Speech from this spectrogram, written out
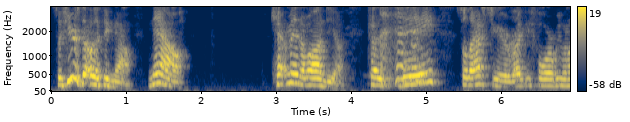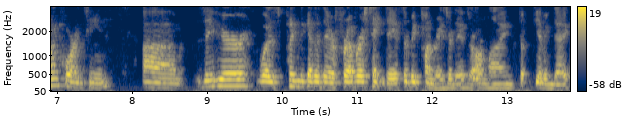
So here's the other thing now. Now, Ketman Amandia, because they so last year, right before we went on quarantine, um, Xavier was putting together their Forever Saint Day. It's their big fundraiser day, their online giving day,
